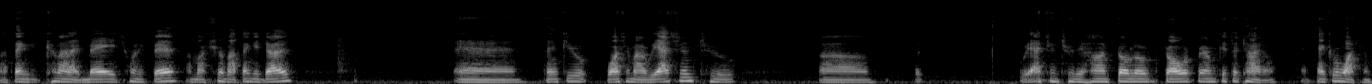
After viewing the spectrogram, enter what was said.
I think it come out like May 25th. I'm not sure, but I think it does. And thank you for watching my reaction to uh, reaction to the Han Solo Star Wars film get the title. And thank you for watching.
